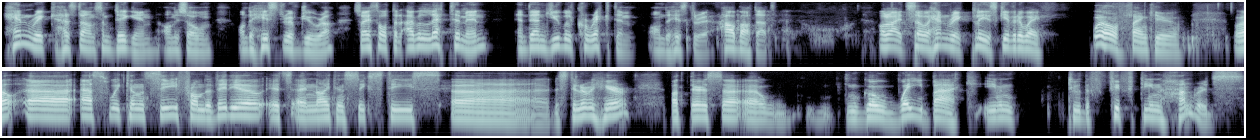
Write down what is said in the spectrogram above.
Henrik has done some digging on his own on the history of Jura. So I thought that I will let him in, and then you will correct him on the history. How about that? All right. So Henrik, please give it away. Well, thank you. Well, uh, as we can see from the video, it's a 1960s uh, distillery here, but there's a, a, can go way back, even to the 1500s.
